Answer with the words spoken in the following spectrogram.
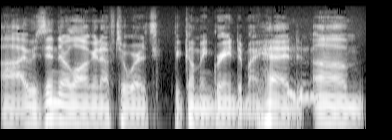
uh, I was in there long enough to where it's become ingrained in my head. um,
